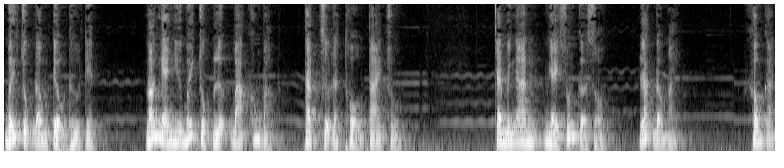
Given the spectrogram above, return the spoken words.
Mấy chục đồng tiểu thử tiền. Nói nghe như mấy chục lượng bạc không bằng. Thật sự là thổ tài chủ. Trần Bình An nhảy xuống cửa sổ, Lắc đầu nói, Không cần.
